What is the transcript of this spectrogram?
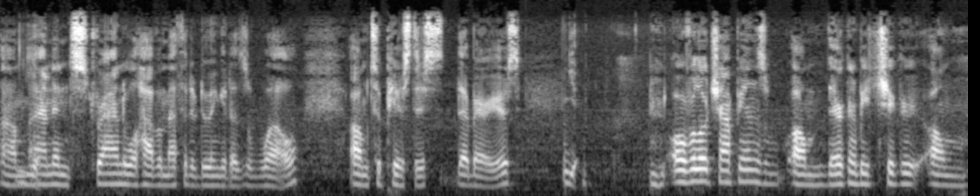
um, Yeah. and then strand will have a method of doing it as well um, to pierce their, their barriers. Yeah. Overload champions, um, they're going to be trigger, um,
